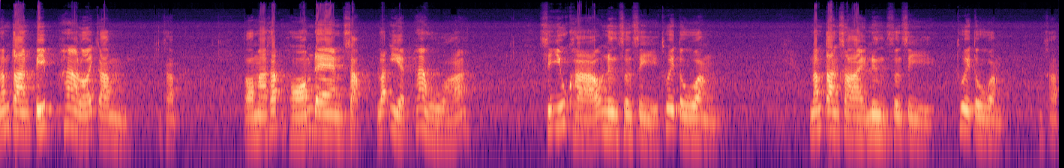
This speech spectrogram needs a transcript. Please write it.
น้ำตาลปิ๊บ500กรัมนะครับ ต่อมาครับหอมแดงสับละเอียด5หัวซีอิ๊วขาว1ส่วน4ถ้วยตวง น้ำตาลทราย1ส่วน4ถ้วยตวงนะครับ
